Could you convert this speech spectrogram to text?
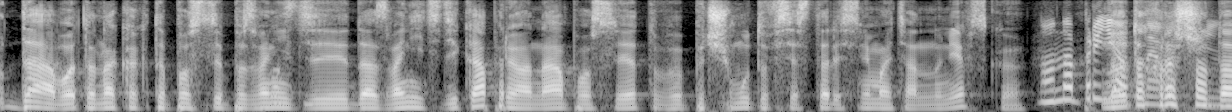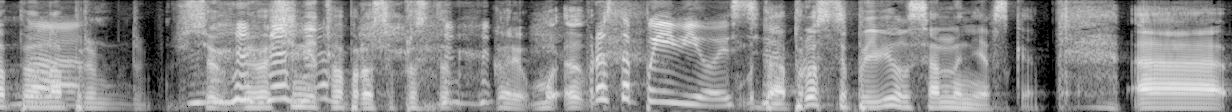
Да, вот она как-то после «Позвоните, да, звоните Ди Каприо», она после этого почему-то все стали снимать Анну Невскую. Ну, она приятная это хорошо, очень, да, она прям... Все, вообще нет вопросов, просто говорю... э, Просто появилась. Да, просто появилась Анна Невская. А,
